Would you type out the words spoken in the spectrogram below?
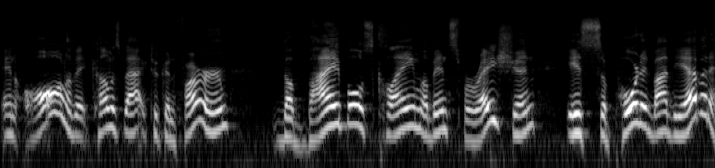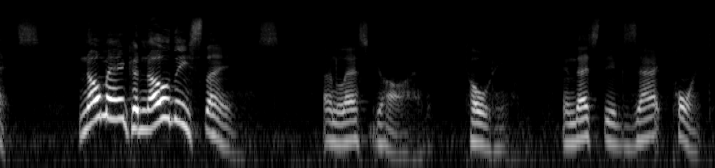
And all of it comes back to confirm the Bible's claim of inspiration is supported by the evidence. No man could know these things unless God told him. And that's the exact point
